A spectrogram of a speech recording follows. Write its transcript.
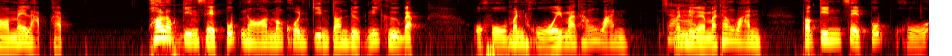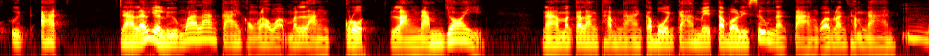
นอนไม่หลับครับเพราะเรากินเสร็จปุ๊บนอนบางคนกินตอนดึกนี่คือแบบ โอ้โห มันโหยมาทั้งวันใช่มันเหนื่อยมาทั้งวัน พอกินเสร็จปุ๊บโอ้โหอึดอัดนะแล้วอย่าลืมว่าร่างกายของเราอะมันหลั่งกรดหลั่งน้ำย่อยนะมันกำลังทำงานกระบวนการเมตาบอลิซึมต่างๆกำลังทำงานอืม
